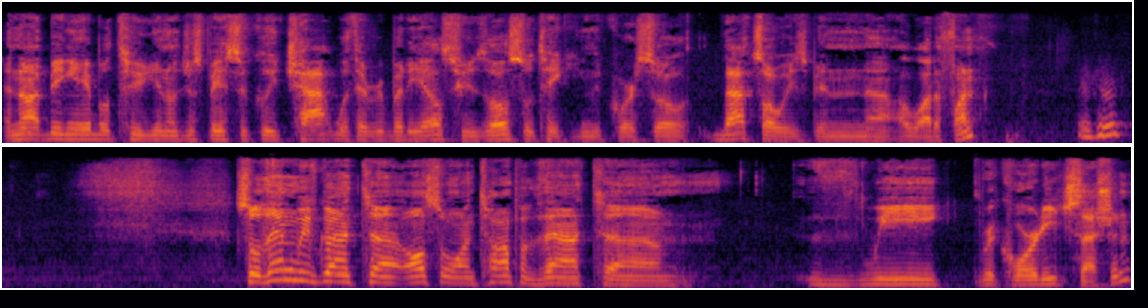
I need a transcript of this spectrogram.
and not being able to you know just basically chat with everybody else who's also taking the course. So that's always been uh, a lot of fun. Mm-hmm. so then we've got uh, also on top of that um, we record each session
